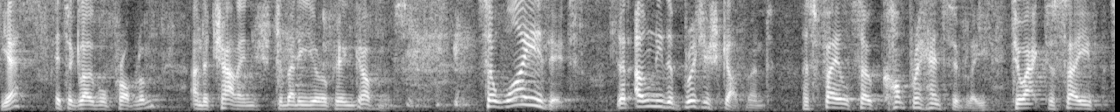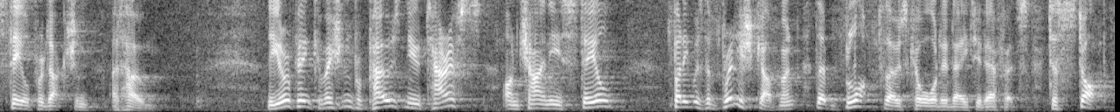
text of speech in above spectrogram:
Yes, it's a global problem and a challenge to many European governments. So why is it that only the British government has failed so comprehensively to act to save steel production at home. The European Commission proposed new tariffs on Chinese steel, but it was the British government that blocked those coordinated efforts to stop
